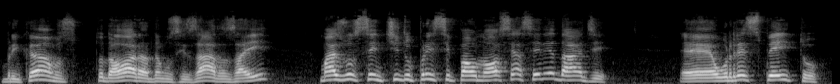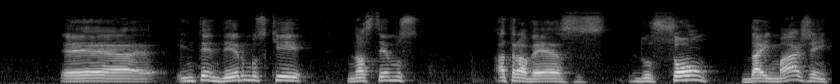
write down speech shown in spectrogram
brincamos, toda hora damos risadas aí, mas o sentido principal nosso é a seriedade, é o respeito, é entendermos que nós temos, através do som, da imagem,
